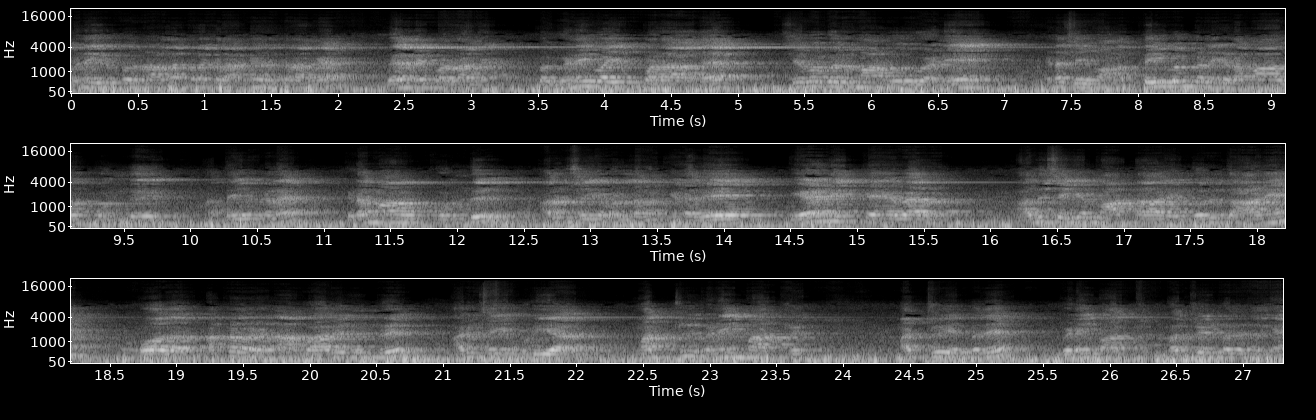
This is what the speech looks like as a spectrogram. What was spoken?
வினை இருப்பதனால தான் பிறக்கிறாங்க இருக்கிறாங்க வேதனைப்படுறாங்க. இப்போ வினை வயப்படாத சிவபெருமான் ஒருவனே என்ன செய்வான்? அத்தெய்வங்களை இடமாக கொண்டு அத்தெய்வங்களை இடமாக கொண்டு அருள் செய்ய வல்லவன். எனவே ஏனை தேவர் அது செய்ய மாட்டார் என்பது தானே போதர் மற்றவர்கள்லாம் அவ்வாறு நின்று அருள் செய்ய முடியாது. மற்ற வினை மாற்று. மற்ற என்பது வினை மாற்று. மற்ற என்பது என்னதுங்க?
